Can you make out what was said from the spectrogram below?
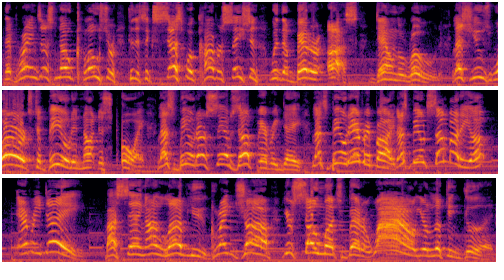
that brings us no closer to the successful conversation with the better us down the road. Let's use words to build and not destroy. Let's build ourselves up every day. Let's build everybody. Let's build somebody up every day by saying, I love you. Great job. You're so much better. Wow, you're looking good.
